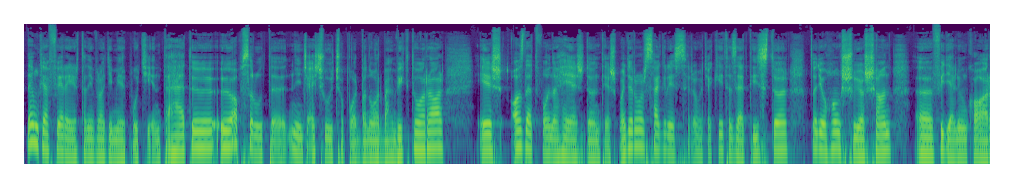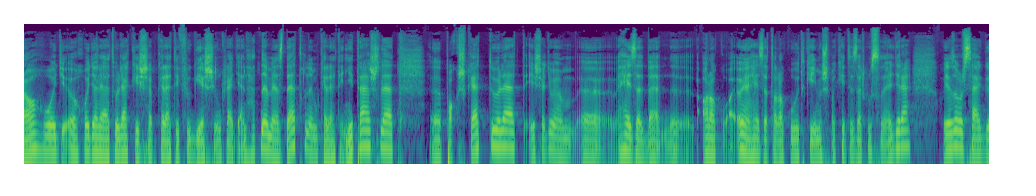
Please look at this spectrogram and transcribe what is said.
nem kell félreérteni Vladimir Putyin. Tehát ő, ő abszolút nincs egy súlycsoportban Orbán Viktorral, és az lett volna helyes döntés Magyarország részéről, hogyha 2010-től nagyon hangsúlyosan figyelünk arra, hogy, hogy a lehető legkisebb keleti függésünk legyen. Hát nem ez lett, hanem keleti nyitás lett, Paks 2 lett, és egy olyan helyzetben alakul, olyan helyzet alakult ki most már 2021-re, hogy az ország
